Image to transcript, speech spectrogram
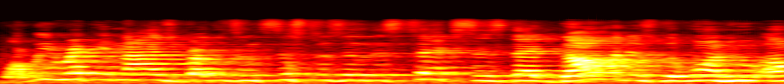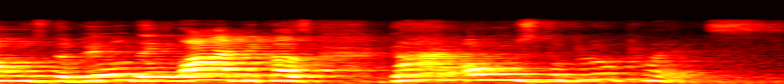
What we recognize, brothers and sisters, in this text is that God is the one who owns the building. Why? Because God owns the blueprints.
